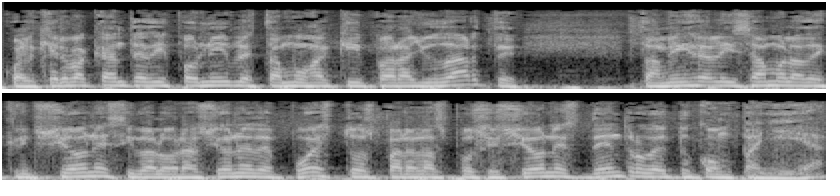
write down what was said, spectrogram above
Cualquier vacante disponible, estamos aquí para ayudarte. También realizamos las descripciones y valoraciones de puestos para las posiciones dentro de tu compañía.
